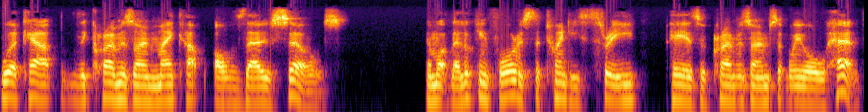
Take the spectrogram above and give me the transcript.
work out the chromosome makeup of those cells. And what they're looking for is the 23 pairs of chromosomes that we all have.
